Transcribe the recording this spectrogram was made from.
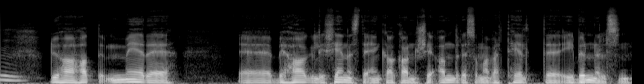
Mm. Du har hatt mer eh, behagelig tjeneste enn hva kanskje andre som har vært helt eh, i begynnelsen.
